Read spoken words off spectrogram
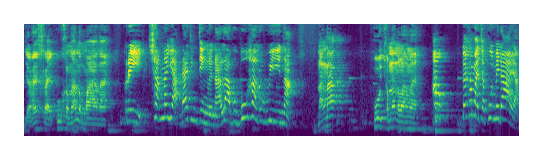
อย่าให้ใครพูดคำนั้นออกมานะรีฉันน่ะอยากได้จริง ๆ เลยนะลาบูบูฮาโลวีนอะนักนักพูดคำนั้นออกมาทำไม เอ้า แล้วทำไมจะพูดไม่ได้อะ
